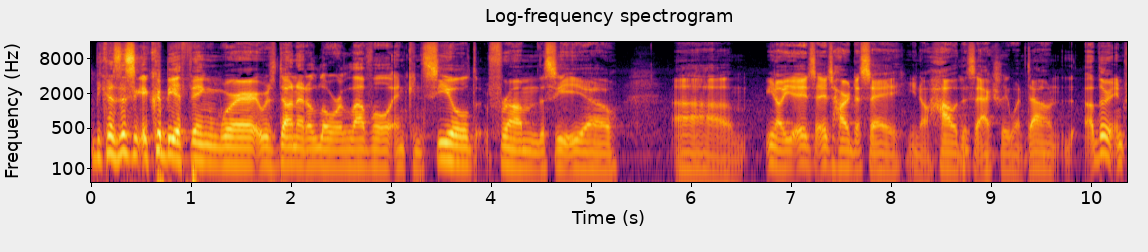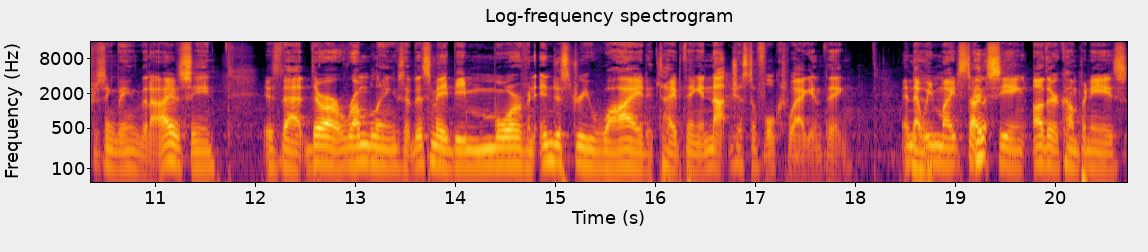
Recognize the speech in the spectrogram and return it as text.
Because this it could be a thing where it was done at a lower level and concealed from the CEO, um, you know, it's it's hard to say, you know, how this actually went down. The other interesting thing that I have seen is that there are rumblings that this may be more of an industry wide type thing and not just a Volkswagen thing, and that Yeah. we might start And- seeing other companies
